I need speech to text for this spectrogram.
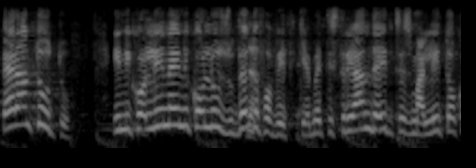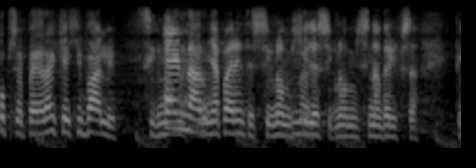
Πέραν τούτου, η Νικολίνα η Νικολούζου δεν Ναι. το φοβήθηκε. Με τις 30 ίντσε μαλλί το κόψε πέρα και έχει βάλει. Συγγνώμη, ένα... μια παρένθεση, συγγνώμη, Ναι. χίλια συγγνώμη, συναδέλφισσα. 30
